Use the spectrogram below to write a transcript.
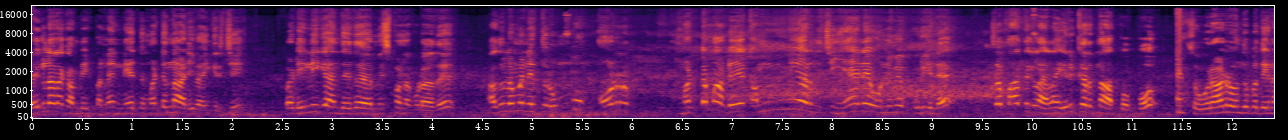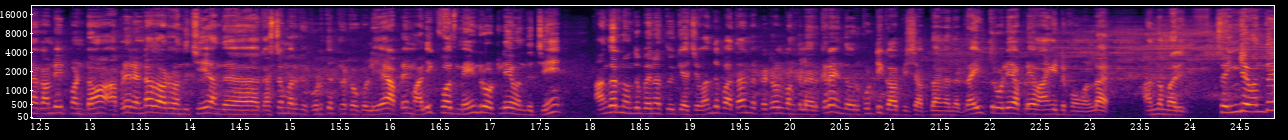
ரெகுலராக கம்ப்ளீட் பண்ணேன் நேற்று மட்டும்தான் அடி வாங்கிருச்சு. பட் இன்றைக்கி அந்த இதை மிஸ் பண்ணக்கூடாது. அதுவும் இல்லாமல் நேற்று ரொம்ப ஆர்டர் மட்டமாக அப்படியே கம்மியாக இருந்துச்சு. ஏனே ஒன்றுமே புரியல. ஸோ பார்த்துக்கலாம். எல்லாம் இருக்கிறது தான் அப்பப்போ. ஸோ ஒரு ஆர்டர் வந்து பார்த்தீங்கன்னா கம்ப்ளீட் பண்ணிட்டோம். அப்படியே ரெண்டாவது ஆர்டர் வந்துச்சு. அந்த கஸ்டமருக்கு கொடுத்துட்ருக்கக்குள்ளேயே அப்படியே மலிக் ஃபோர்த் மெயின் ரோட்லேயே வந்துச்சு. அங்கேருந்து வந்து பார்த்தீங்கன்னா தூக்கியாச்சு. வந்து பார்த்தா இந்த பெட்ரோல் பங்க்கில் இருக்கிற இந்த ஒரு குட்டி காஃபி ஷாப் தாங்க. அந்த ட்ரைவ் த்ரூலேயே அப்படியே வாங்கிட்டு போவோம்ல. அந்த மாதிரி. ஸோ இங்கே வந்து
